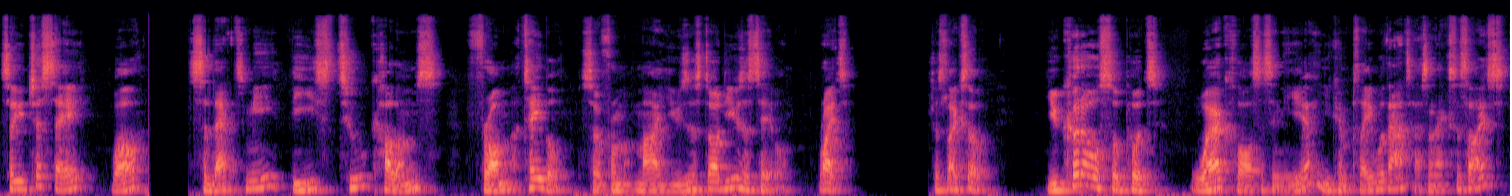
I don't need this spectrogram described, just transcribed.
So you just say, well, select me these two columns from a table. So from my users.users table, right? Just like so. You could also put where clauses in here. You can play with that as an exercise.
